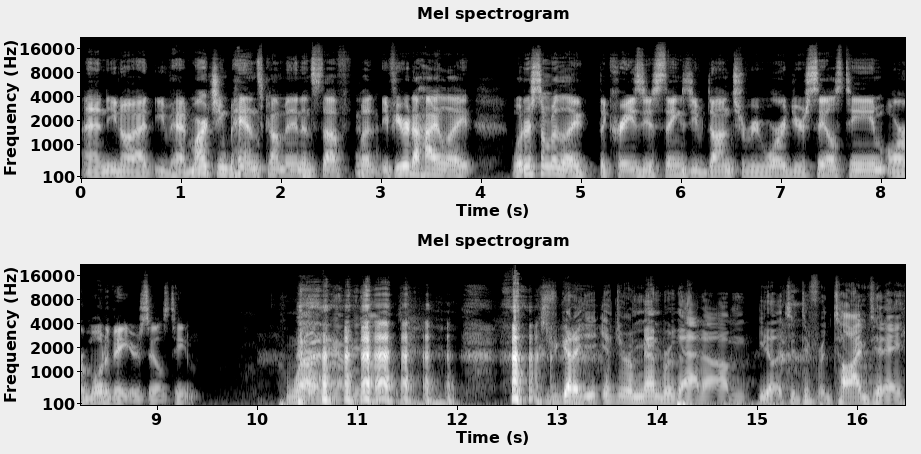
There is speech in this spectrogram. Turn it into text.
and you know you've had marching bands come in and stuff. But if you were to highlight, what are some of the the craziest things you've done to reward your sales team or motivate your sales team? Well, I mean, yeah. 'Cause you gotta you have to remember that um, you know it's a different time today.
